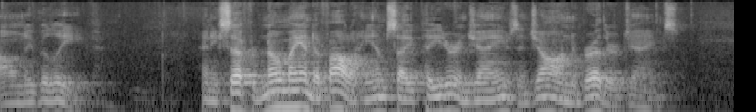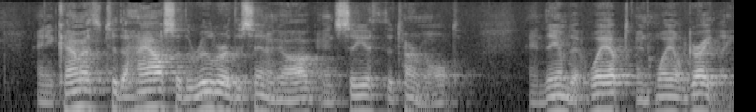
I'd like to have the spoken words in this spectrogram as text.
only believe. And he suffered no man to follow him, save Peter and James and John, the brother of James. And he cometh to the house of the ruler of the synagogue, and seeth the tumult, and them that wept and wailed greatly.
